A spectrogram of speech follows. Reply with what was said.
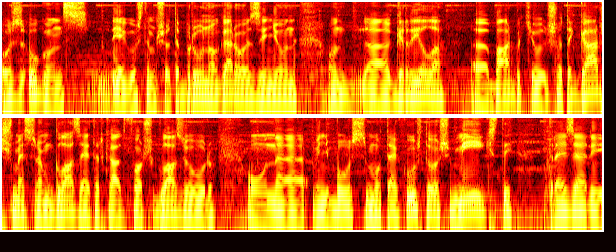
uz uguns, iegūstam šo brūno garoziņu un, un uh, grila uh, barbecue. Šo garšu mēs varam glazēt ar kādu foršu glazūru, un uh, viņi būs mutē kūstoši, mīksti, reizē arī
